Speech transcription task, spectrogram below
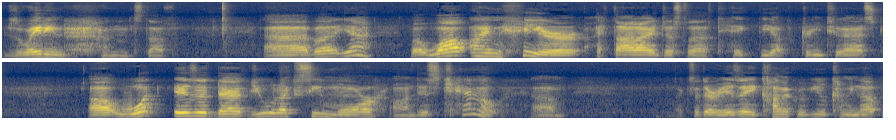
I'm just waiting on stuff. Uh, but yeah, but while I'm here, I thought I'd just uh, take the opportunity to ask, uh, what is it that you would like to see more on this channel? Um, like I said, there is a comic review coming up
